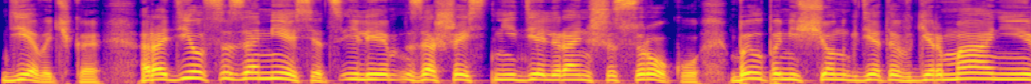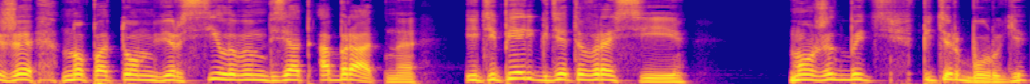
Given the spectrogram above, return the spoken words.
девочка, родился за месяц или за шесть недель раньше сроку, был помещен где-то в Германии же, но потом Версиловым взят обратно» и теперь где-то в России, может быть, в Петербурге.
